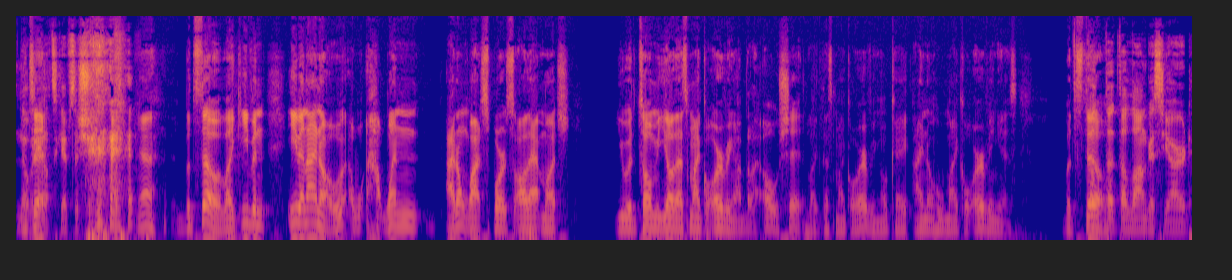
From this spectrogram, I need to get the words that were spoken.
Nobody it. else gives a shit. Yeah, but still, like even even I know when I don't watch sports all that much. You would have told me, "Yo, that's Michael Irving." I'd be like, "Oh shit, like that's Michael Irving." Okay, I know who Michael Irving is, but still, the, the longest yard.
